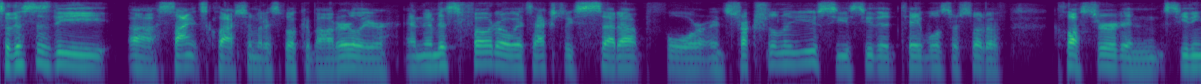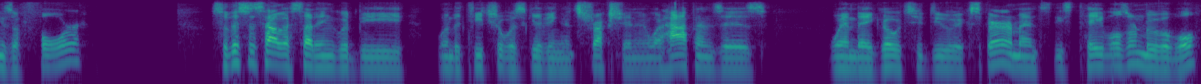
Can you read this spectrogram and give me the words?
So this is the uh, science classroom that I spoke about earlier. And in this photo, it's actually set up for instructional use. You see the tables are sort of clustered in seatings of four. So this is how the setting would be when the teacher was giving instruction. And what happens is when they go to do experiments, these tables are movable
